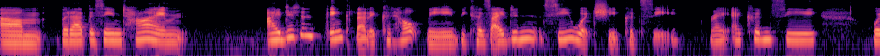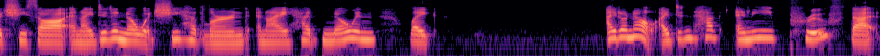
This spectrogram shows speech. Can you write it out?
Um, but at the same time, I didn't think that it could help me because I didn't see what she could see, right? I couldn't see what she saw and I didn't know what she had learned and I had no in like I don't know. I didn't have any proof that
